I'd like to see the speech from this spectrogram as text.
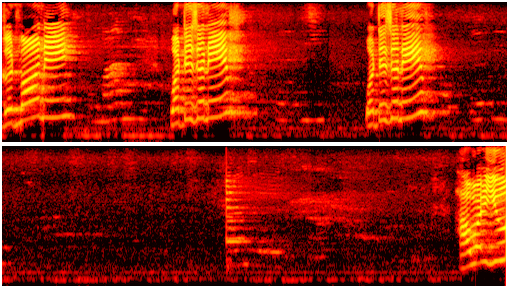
Good morning. What is your name? What is your name? How are you?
